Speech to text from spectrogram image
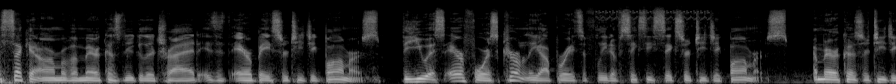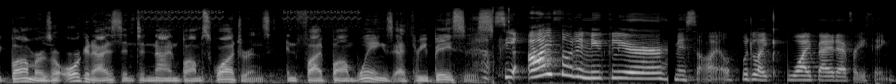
the second arm of America's nuclear triad is its air based strategic bombers. The U.S. Air Force currently operates a fleet of 66 strategic bombers. America's strategic bombers are organized into nine bomb squadrons and five bomb wings at three bases. See, I thought a nuclear missile would like wipe out everything.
